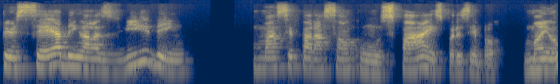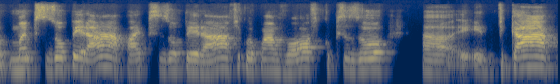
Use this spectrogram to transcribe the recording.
percebem, elas vivem uma separação com os pais, por exemplo, mãe, mãe precisou operar, pai precisou operar, ficou com a avó, ficou, precisou uh, ficar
